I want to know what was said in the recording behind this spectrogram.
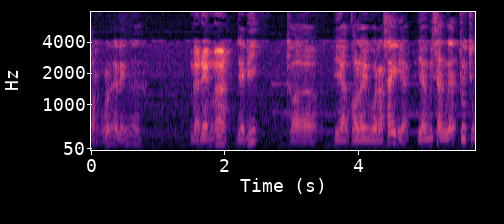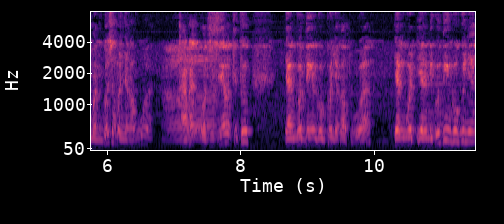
orang luar gak ada yang ngeh. Nggak ada yang ngeh. jadi ke yang kalau yang gue rasain ya yang bisa ngeliat tuh cuman gue sama nyokap gue Oh. karena posisinya waktu itu yang guntingin kuku nyokap gue yang gue yang digunting kukunya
